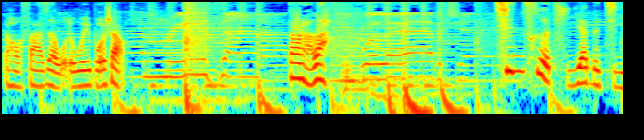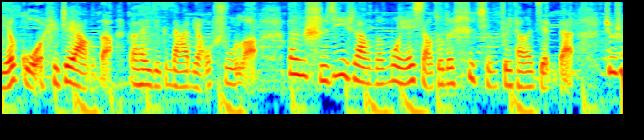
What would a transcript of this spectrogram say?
然后发在我的微博上。当然了。亲测体验的结果是这样的，刚才已经跟大家描述了。但是实际上呢，莫言想做的事情非常的简单，就是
